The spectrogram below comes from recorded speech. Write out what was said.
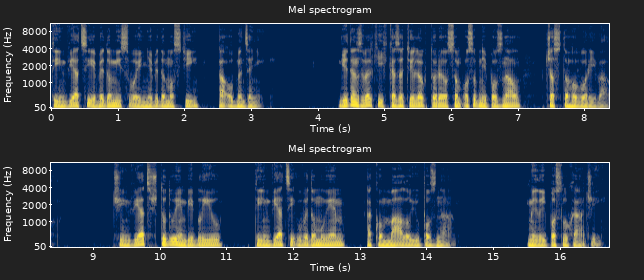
tým viac je vedomý svojej nevedomosti a obmedzení. Jeden z veľkých kazateľov, ktorého som osobne poznal, často hovoríval. Čím viac študujem Bibliu, tým viac si uvedomujem, ako málo ju poznám. Milí poslucháči,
